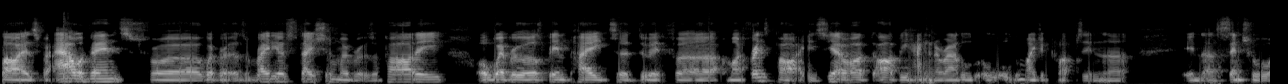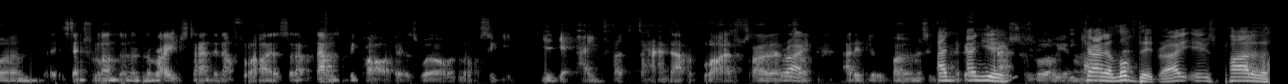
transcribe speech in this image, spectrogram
flyers for our events, for whether it was a radio station, whether it was a party, or whether it was being paid to do it for my friends' parties. Yeah, I'd, I'd be hanging around all, all, all the major clubs in uh, in uh, central and um, central London and the raves, handing out flyers. So that that was a big part of it as well. And obviously you get paid for to hand out the flyers. So that right. was added little bonus. And, and you, well, you, you know? kind of loved it, right? It was part of the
